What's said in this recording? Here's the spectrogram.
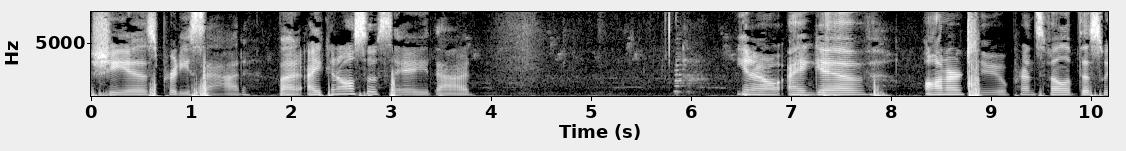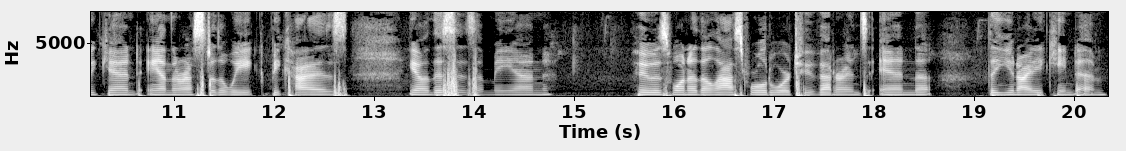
she is pretty sad. But I can also say that you know, I give honor to Prince Philip this weekend and the rest of the week because, you know, this is a man who is one of the last World War II veterans in the, the United Kingdom.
